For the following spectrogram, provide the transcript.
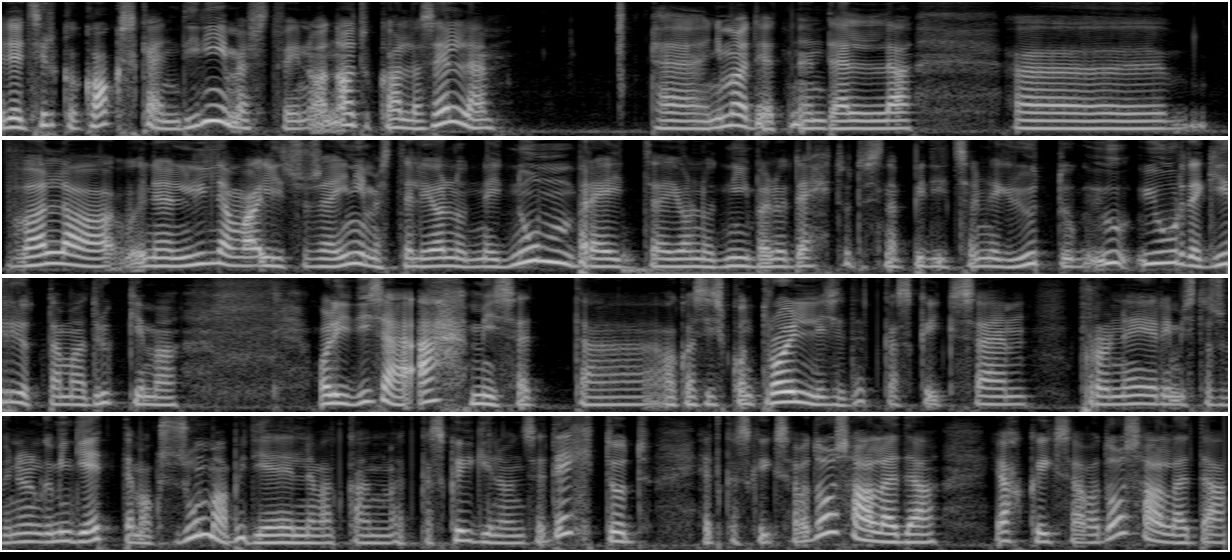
ei tea, circa kakskümmend inimest või no natuke alla selle, niimoodi, et nendel valla või linnavalitsuse inimestel ei olnud neid numbreid, ei olnud nii palju tehtud, sest nad pidid seal midagi juttu ju, juurde kirjutama, trükkima. Olid ise ähmis, et äh, aga siis kontrollisid, et kas kõik see broneerimistasu või neil on ka mingi ettemaksusumma pidi eelnevalt kandma, et kas kõigil on see tehtud, et kas kõik saavad osaleda, jah, kõik saavad osaleda,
